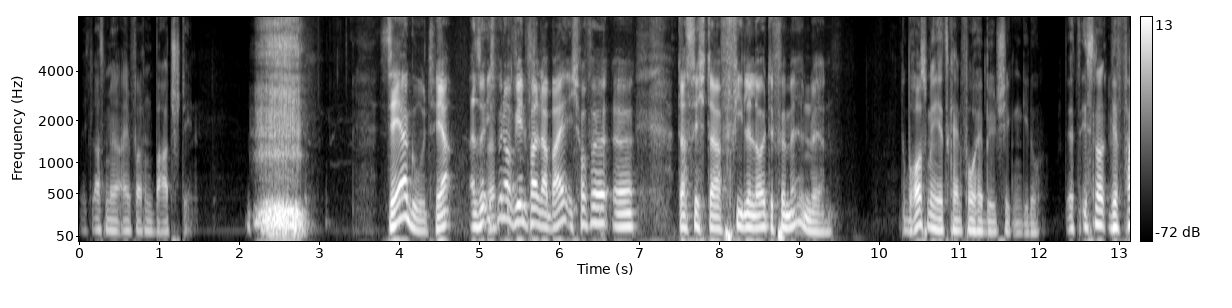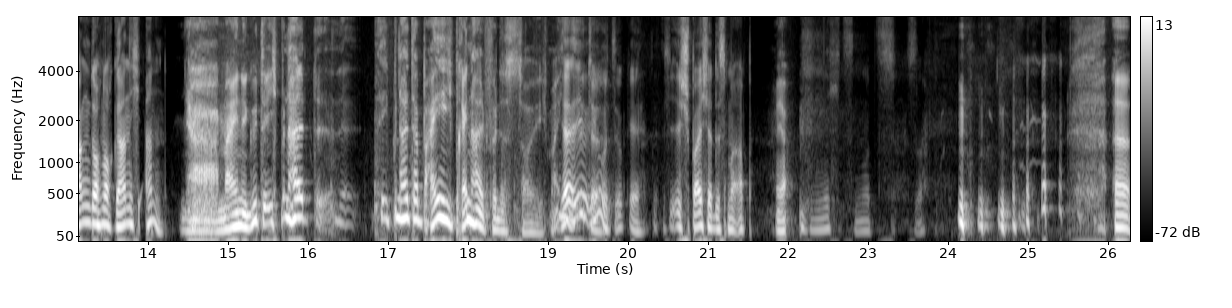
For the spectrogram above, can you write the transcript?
Ich lasse mir einfach einen Bart stehen. Sehr gut, ja. Also ich bin auf jeden Fall dabei. Ich hoffe, äh, dass sich da viele Leute für melden werden. Du brauchst mir jetzt kein Vorherbild schicken, Guido. ist noch, wir fangen doch noch gar nicht an. Ja, meine Güte, ich bin halt, äh, ich bin halt dabei. Ich brenne halt für das Zeug. Meine ja, Güte. gut, okay. Ich, ich speichere das mal ab. Ja. Nichts nutzt. So. äh,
